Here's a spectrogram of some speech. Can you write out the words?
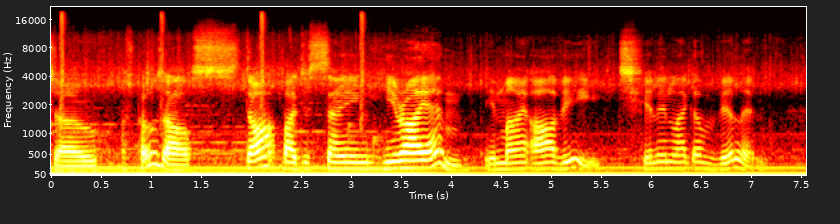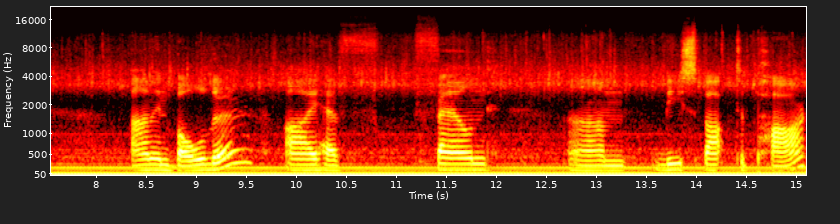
So I suppose I'll start by just saying here I am in my RV, chilling like a villain. I'm in Boulder. I have found um, the spot to park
